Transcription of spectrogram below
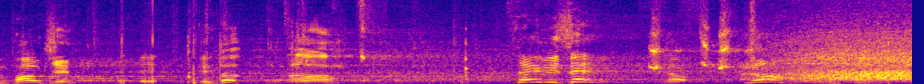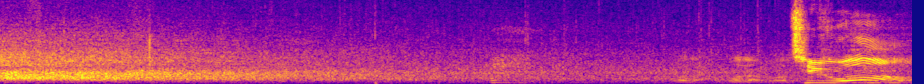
I'm poaching. oh. Save it, save it. No, no. hold on, hold on, hold on. Two all.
